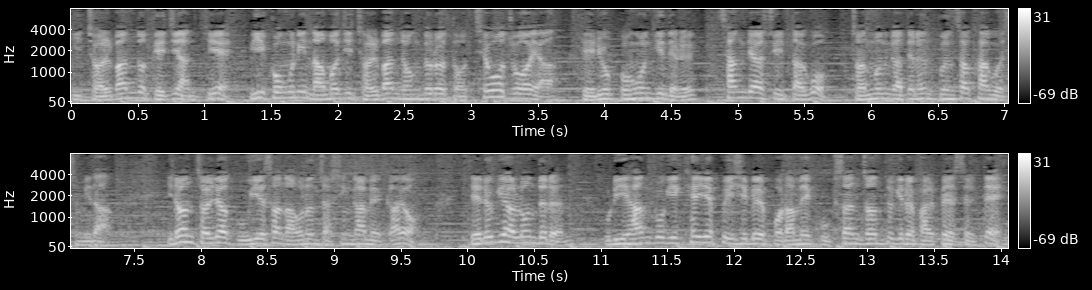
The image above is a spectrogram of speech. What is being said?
이 절반도 되지 않기에 미 공군이 나머지 절반 정도를 더 채워주어야 대륙 공군기들을 상대할 수 있다고 전문가들은 분석하고 있습니다. 이런 전력 우위에서 나오는 자신감일까요? 대륙의 언론들은 우리 한국이 KF-21 보람의 국산 전투기를 발표했을 때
